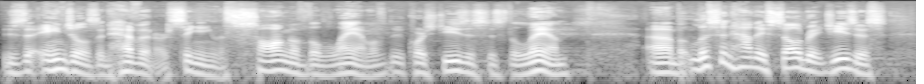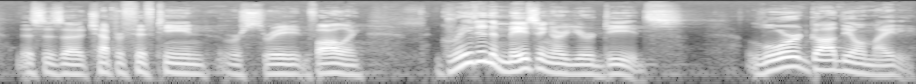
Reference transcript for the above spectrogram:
These angels in heaven are singing the song of the Lamb. Of course, Jesus is the Lamb. Uh, but listen how they celebrate Jesus. This is uh, chapter 15, verse 3 and following. Great and amazing are your deeds, Lord God the Almighty.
